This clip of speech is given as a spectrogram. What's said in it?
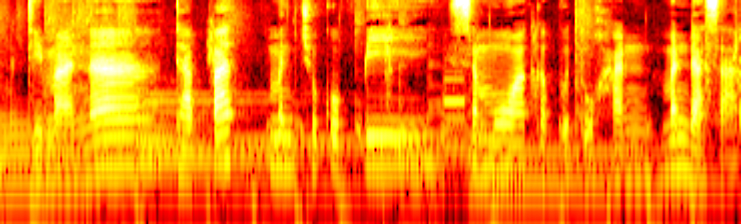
di mana dapat mencukupi semua kebutuhan mendasar.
